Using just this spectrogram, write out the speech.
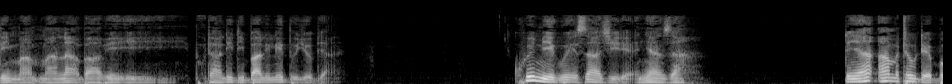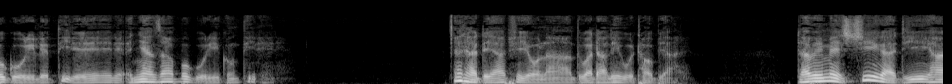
တိမှမှန်လာပါ၏သူဒါလေးဒီပါဠိလေးသူရွတ်ပြတယ်ခွေးမြေခွေးအစရှိတဲ့အညာဇာတရားအမထုတ်တဲ့ပုဂ္ဂိုလ်တွေလည်းသိတယ်တဲ့အညာဇာပုဂ္ဂိုလ်တွေအကုန်သိတယ်အဲ့ဒါတရားဖြစ်ရောလားသူကဒါလေးကိုထောက်ပြတယ်ဒါပေမဲ့ရှေ့ကဒီဟာ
